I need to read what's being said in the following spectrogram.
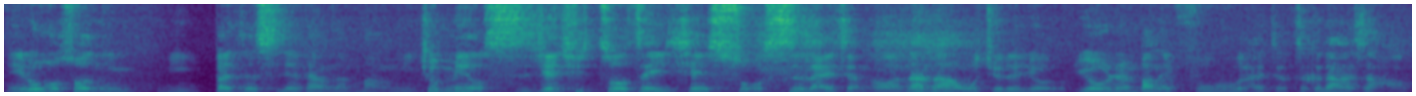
你如果说你你本身时间非常的忙，你就没有时间去做这一些琐事来讲的话，那那我觉得有有人帮你服务来讲，这个当然是好，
